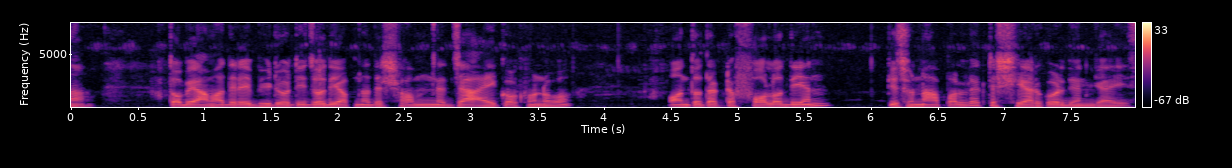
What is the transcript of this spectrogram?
না। তবে আমাদের এই ভিডিওটি যদি আপনাদের সামনে যায় কখনও অন্তত একটা ফলো দিন কিছু না পারলে একটা শেয়ার করে দিন গাইস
